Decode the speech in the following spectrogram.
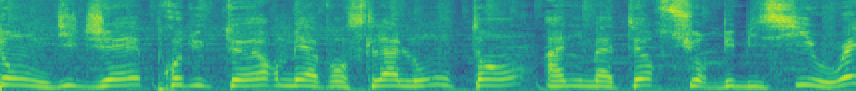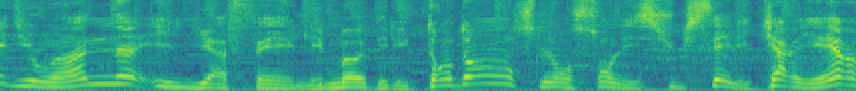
Piton, DJ, producteur, mais avant cela longtemps animateur sur BBC Radio 1. Il y a fait les modes et les tendances, lançant les succès et les carrières.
